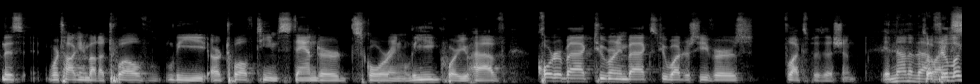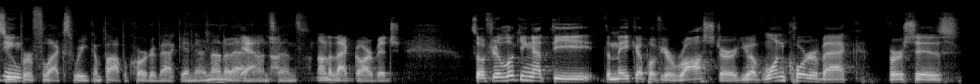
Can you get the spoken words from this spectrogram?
This we're talking about a twelve league or twelve team standard scoring league where you have quarterback, two running backs, two wide receivers, flex position. And none of that So if like you're looking- super flex where you can pop a quarterback in there. None of that none- nonsense. None, of that garbage. So if you're looking at the the makeup of your roster, you have one quarterback versus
